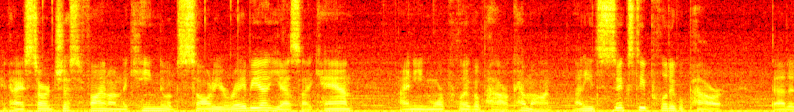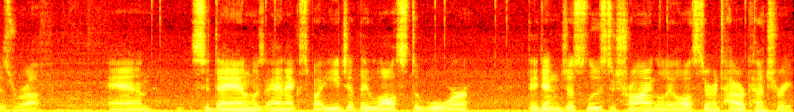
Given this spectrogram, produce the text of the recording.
And can I start justifying on the Kingdom of Saudi Arabia? Yes, I can. I need more political power. Come on. I need 60 political power. That is rough. And Sudan was annexed by Egypt. They lost the war. They didn't just lose the triangle, they lost their entire country.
